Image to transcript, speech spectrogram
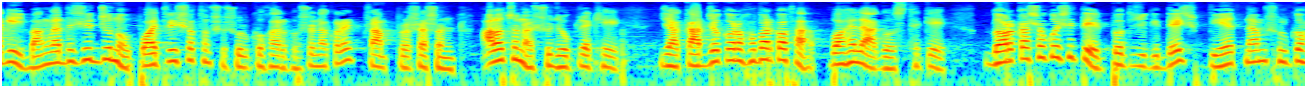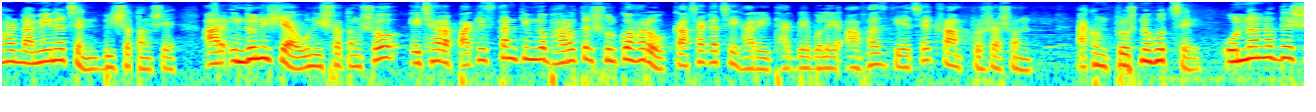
আগেই বাংলাদেশের জন্য পঁয়ত্রিশ শতাংশ শুল্ক হার ঘোষণা করে ট্রাম্প প্রশাসন। আলোচনার সুযোগ রেখে, যা কার্যকর হবার কথা পহেলা আগস্ট থেকে। দর কষাকষিতে প্রতিযোগী দেশ ভিয়েতনাম শুল্ক হার নামিয়ে এনেছেন বিশ শতাংশে। আর ইন্দোনেশিয়া উনিশ শতাংশ। এছাড়া পাকিস্তান কিংবা ভারতের শুল্ক হারও কাছাকাছি হারেই থাকবে বলে আভাস দিয়েছে ট্রাম্প প্রশাসন। এখন প্রশ্ন হচ্ছে অন্যান্য দেশ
